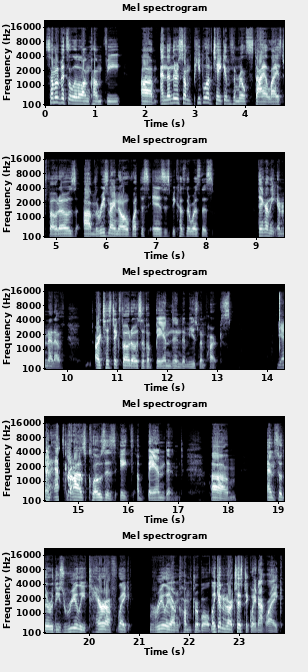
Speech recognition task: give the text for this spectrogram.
Some of it's a little uncomfy. Um, and then there's some people have taken some real stylized photos. Um, the reason I know of what this is is because there was this thing on the internet of artistic photos of abandoned amusement parks. Yeah. And after Oz closes, it's abandoned. Um, and so there were these really terrif like really uncomfortable, like in an artistic way, not like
